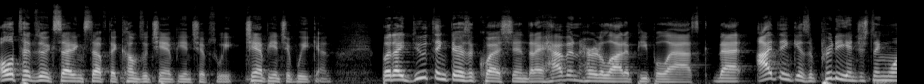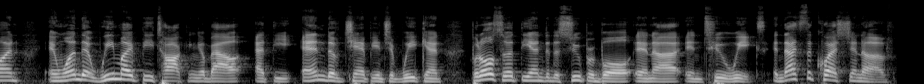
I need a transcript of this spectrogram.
all types of exciting stuff that comes with championships week, championship weekend. But I do think there's a question that I haven't heard a lot of people ask that I think is a pretty interesting one and one that we might be talking about at the end of championship weekend, but also at the end of the Super Bowl in uh, in two weeks. And that's the question of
